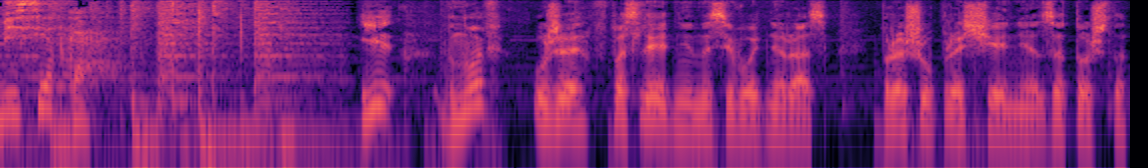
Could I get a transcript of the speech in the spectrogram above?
Беседка. И вновь, уже в последний на сегодня раз, прошу прощения за то, что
